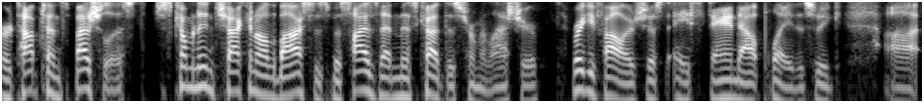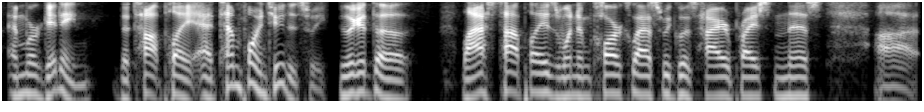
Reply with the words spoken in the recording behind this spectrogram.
or top 10 specialist, just coming in checking all the boxes besides that miscut this tournament last year. Rickie Fowler is just a standout play this week. Uh, and we're getting the top play at 10.2 this week. You look at the Last top plays, Wyndham Clark last week was higher priced than this. Uh,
